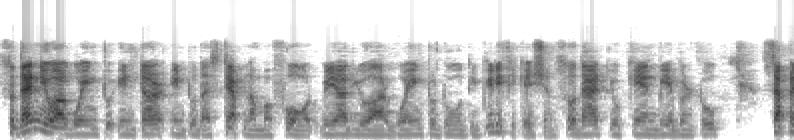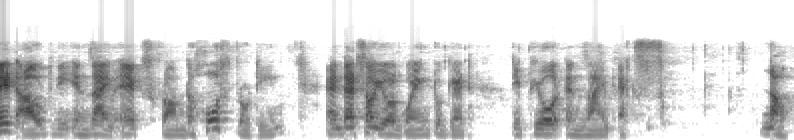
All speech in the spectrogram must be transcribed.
So then you are going to enter into the step number four where you are going to do the purification so that you can be able to separate out the enzyme X from the host protein and that's how you are going to get the pure enzyme X. Now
